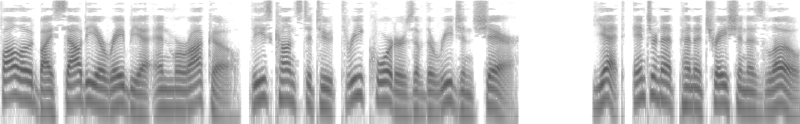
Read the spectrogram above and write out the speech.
followed by Saudi Arabia and Morocco, these constitute three-quarters of the region's share. Yet, Internet penetration is low,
